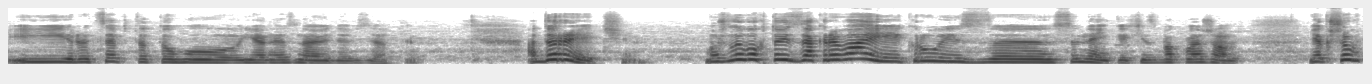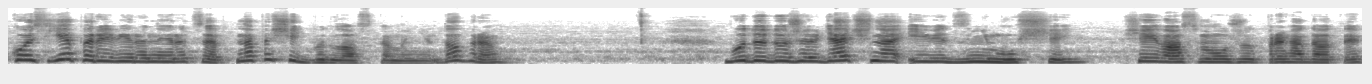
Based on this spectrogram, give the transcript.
І рецепта того я не знаю, де взяти. А до речі, можливо, хтось закриває ікру із е, синеньких, із баклажан. Якщо в когось є перевірений рецепт, напишіть, будь ласка, мені, добре? Буду дуже вдячна і відзніму ще. Ще й вас можу пригадати,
